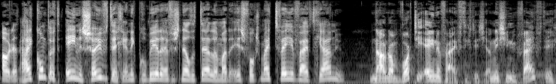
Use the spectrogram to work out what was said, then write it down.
Oh, dat... Hij komt uit 71 en ik probeerde even snel te tellen, maar er is volgens mij 52 jaar nu. Nou, dan wordt hij 51 dit jaar. Dan is hij nu 50.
